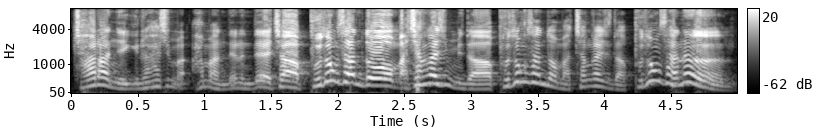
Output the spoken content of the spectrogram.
잘한 얘기를 하시면 하면 안 되는데 자 부동산도 마찬가지입니다. 부동산도 마찬가지다. 부동산은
